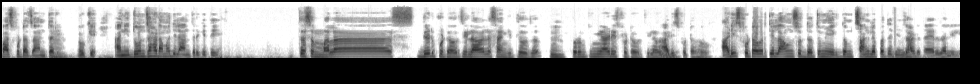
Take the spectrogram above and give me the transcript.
पाच फुटाचं अंतर आहे. हम्म. ओके आणि दोन झाडामधील अंतर किती? तसं मला स- दीड फुटावरती लावायला सांगितलं होतं. परंतु मी अडीच फुटावरती लावलं अडीच फुटावर हो अडीच फुटावरती लावून सुद्धा तुम्ही एकदम चांगल्या पद्धतीने झाड तयार झालेली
